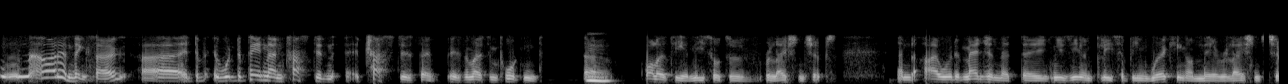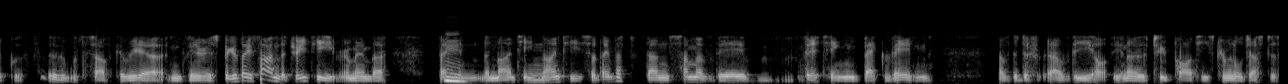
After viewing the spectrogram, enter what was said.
no, I don't think so. Uh, it, it, would depend on trust. In, trust is the is the most important uh, mm quality in these sorts of relationships. And I would imagine that the New Zealand police have been working on their relationship with uh, with South Korea and various because they signed the treaty. Remember, back mm. in the 1990s, so they must have done some of their vetting back then of the of the you know two parties criminal justice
